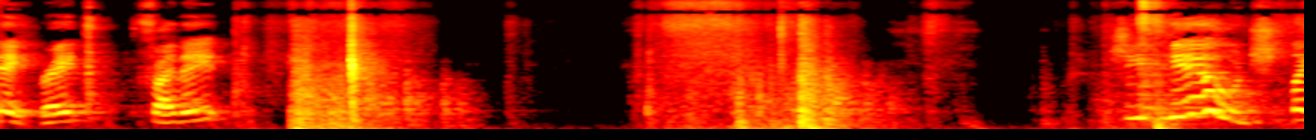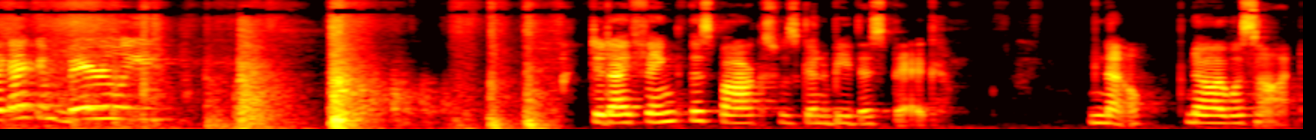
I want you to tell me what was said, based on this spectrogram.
eight, right? Five eight. She's huge. Like I can barely. Did I think this box was gonna be this big? No, no, I was not.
